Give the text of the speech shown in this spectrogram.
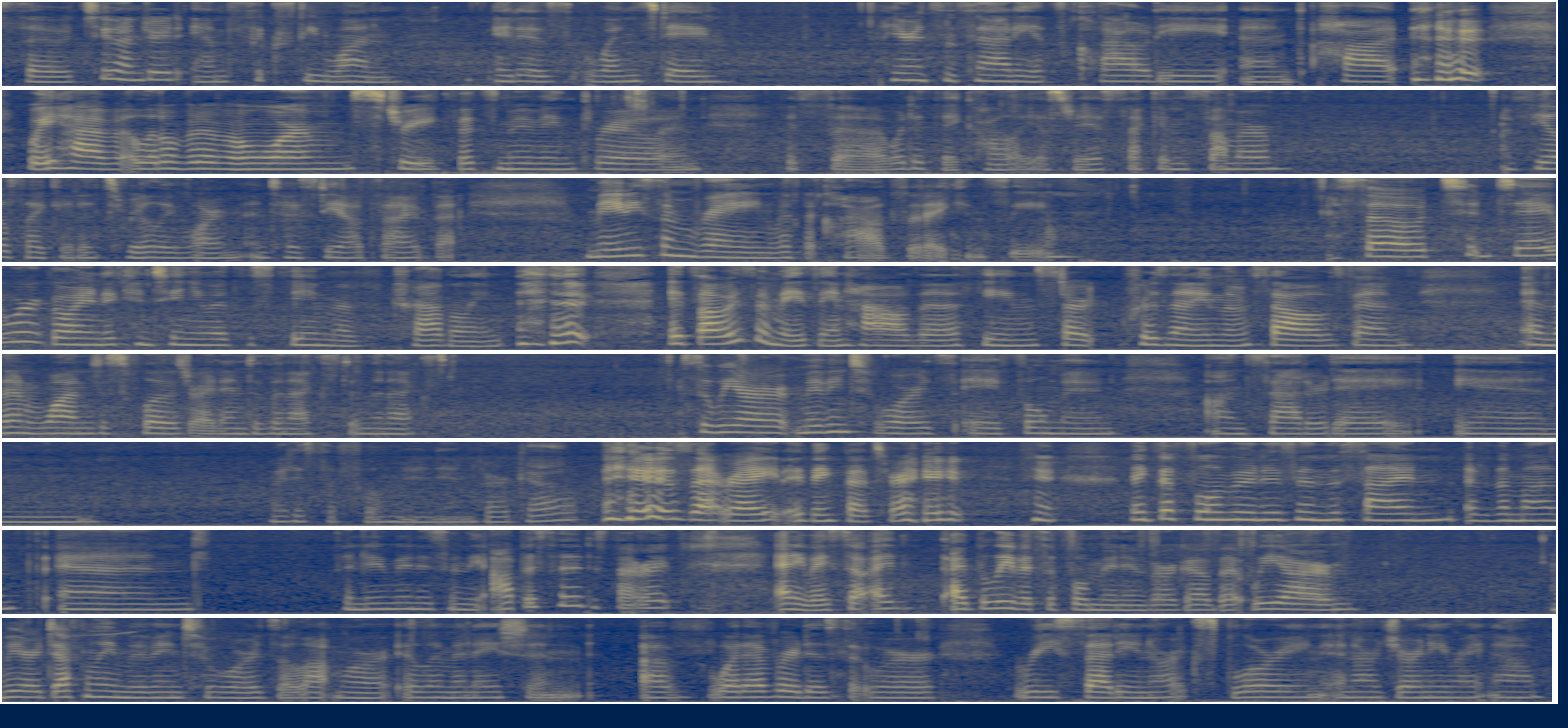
Episode 261. It is Wednesday. Here in Cincinnati, it's cloudy and hot. we have a little bit of a warm streak that's moving through, and it's, uh, what did they call it yesterday? A second summer. It feels like it. It's really warm and toasty outside, but maybe some rain with the clouds that I can see. So, today we're going to continue with this theme of traveling. it's always amazing how the themes start presenting themselves and and then one just flows right into the next and the next. So, we are moving towards a full moon on Saturday in what is the full moon in Virgo? is that right? I think that's right. I think the full moon is in the sign of the month and the new moon is in the opposite. Is that right? Anyway, so I I believe it's a full moon in Virgo, but we are we are definitely moving towards a lot more illumination of whatever it is that we're resetting or exploring in our journey right now.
